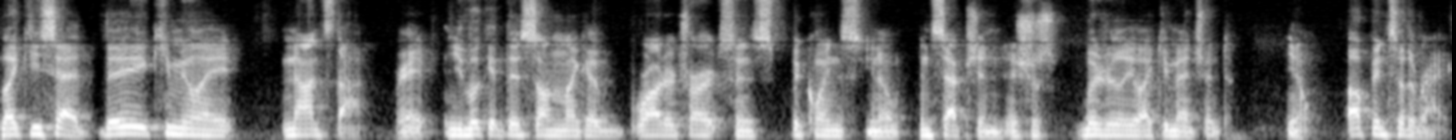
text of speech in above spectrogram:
Like you said, they accumulate nonstop, right? You look at this on like a broader chart since Bitcoin's, you know, inception. It's just literally like you mentioned, you know, up into the right.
